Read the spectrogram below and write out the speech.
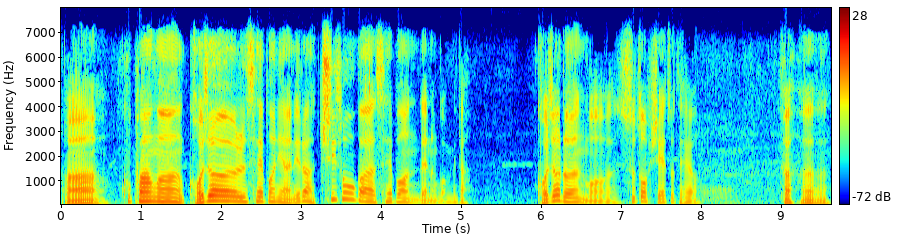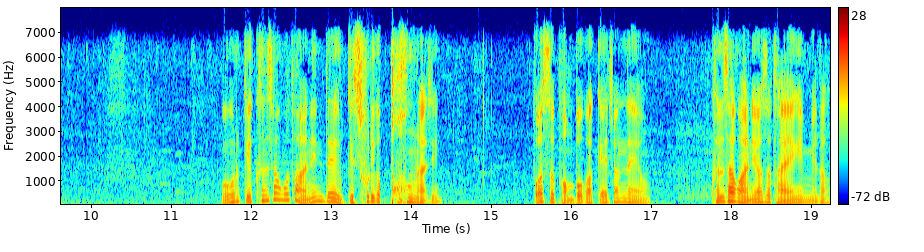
아, 쿠팡은 거절 세 번이 아니라 취소가 세 번 되는 겁니다. 거절은 뭐 수도 없이 해도 돼요. 뭐 그렇게 큰 사고도 아닌데 이렇게 소리가 펑 나지? 버스 범버가 깨졌네요. 큰 사고 아니어서 다행입니다.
